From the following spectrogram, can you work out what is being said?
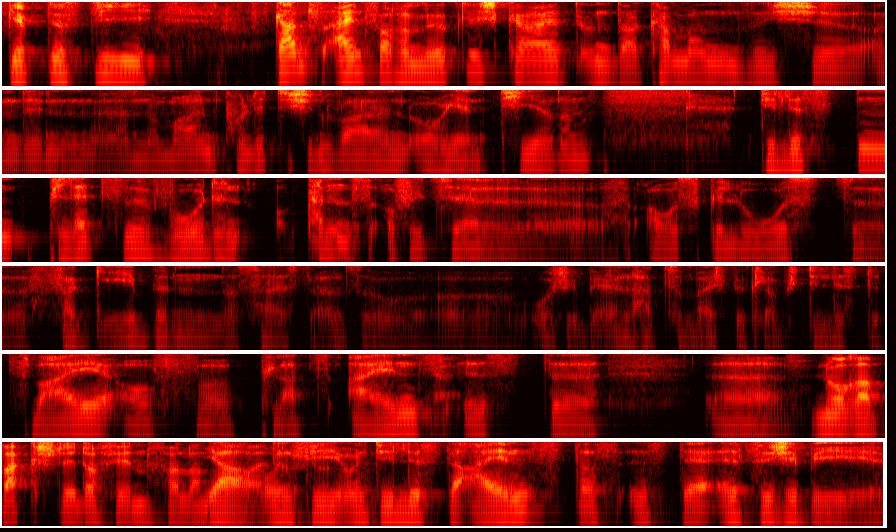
gibt es die ganz einfache Möglichkeit, und da kann man sich äh, an den äh, normalen politischen Wahlen orientieren. Die Listenplätze wurden ganz offiziell äh, ausgelost, äh, vergeben. Das heißt also, äh, OGBL hat zum Beispiel, glaube ich, die Liste 2. Auf äh, Platz 1 ist äh, Nora Back steht auf jeden Fall an ja, und die, und die Liste 1, das ist der LCGB. Äh,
